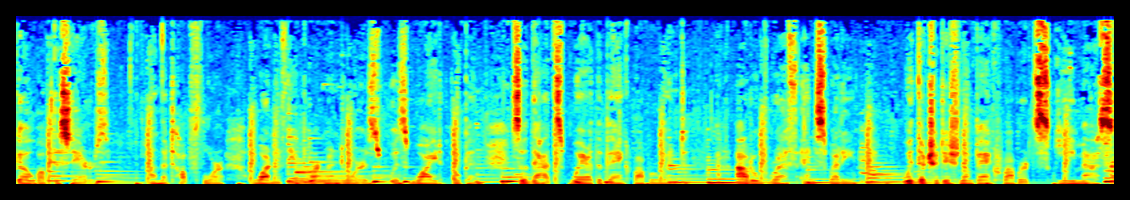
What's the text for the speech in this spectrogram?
go up the stairs. On the top floor, one of the apartment doors was wide open, so that's where the bank robber went. Out of breath and sweating, with the traditional bank robber's ski mask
